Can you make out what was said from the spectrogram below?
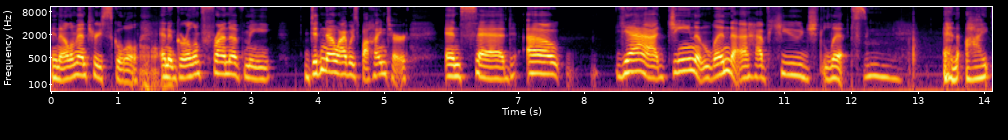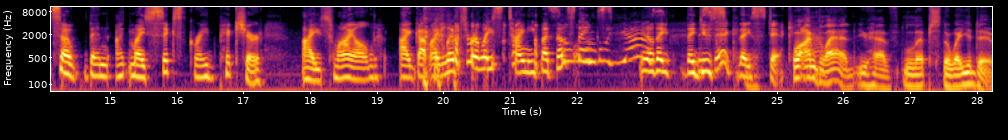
in elementary school, oh. and a girl in front of me didn't know I was behind her, and said, "Oh, yeah, Jean and Linda have huge lips." Mm. And I so then I, my sixth grade picture I smiled. I got my lips really tiny, but those so things, yes. you know, they they, they do stick. They yeah. stick. Well, yeah. I'm glad you have lips the way you do.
